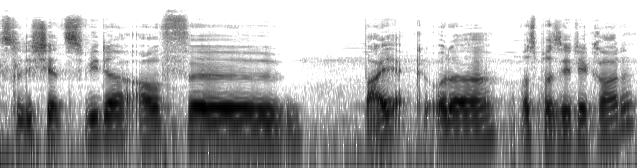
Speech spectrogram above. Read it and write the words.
Wechsle ich jetzt wieder auf äh, Bayek oder was passiert hier gerade?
